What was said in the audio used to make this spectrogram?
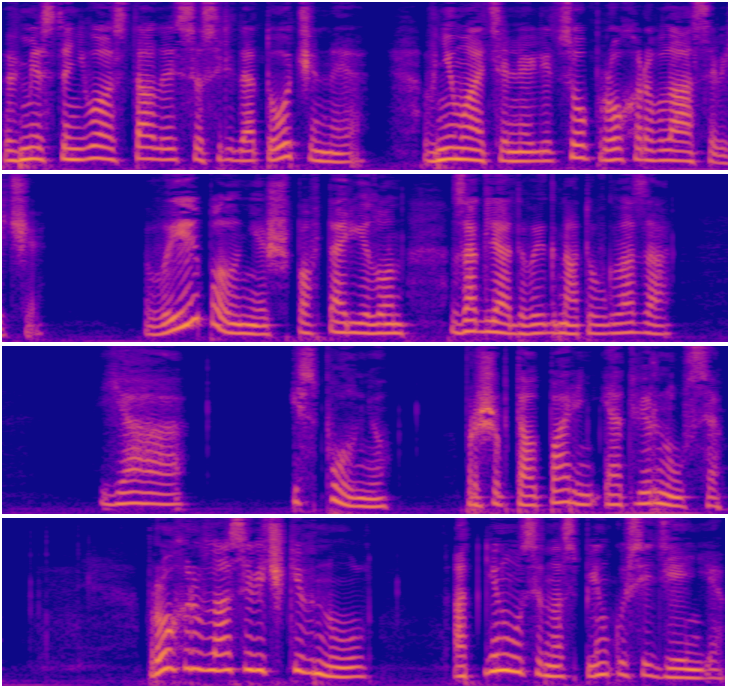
Вместо него осталось сосредоточенное, внимательное лицо Прохора Власовича, «Выполнишь», — повторил он, заглядывая Игнату в глаза. «Я исполню», — прошептал парень и отвернулся. Прохор Власович кивнул, откинулся на спинку сиденья.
